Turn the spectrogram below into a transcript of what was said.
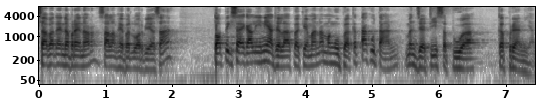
Sahabat entrepreneur, salam hebat luar biasa. Topik saya kali ini adalah bagaimana mengubah ketakutan menjadi sebuah keberanian.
